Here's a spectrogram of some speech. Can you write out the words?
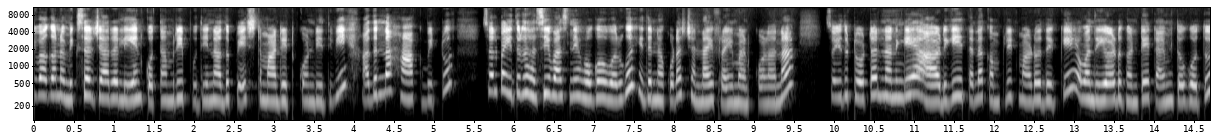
ಇವಾಗ ನಾವು ಮಿಕ್ಸರ್ ಜಾರಲ್ಲಿ ಏನು ಕೊತ್ತಂಬರಿ, ಪುದೀನ ಅದು ಪೇಸ್ಟ್ ಮಾಡಿ ಇಟ್ಕೊಂಡಿದ್ವಿ. ಅದನ್ನು ಹಾಕಿಬಿಟ್ಟು ಸ್ವಲ್ಪ ಇದ್ರದ್ದು ಹಸಿ ವಾಸನೆ ಹೋಗೋವರೆಗೂ ಇದನ್ನು ಕೂಡ ಚೆನ್ನಾಗಿ ಫ್ರೈ ಮಾಡ್ಕೊಳ್ಳೋಣ. ಸೊ ಇದು ಟೋಟಲ್ ನನಗೆ ಆ ಅಡುಗೆ ಇದೆಲ್ಲ ಕಂಪ್ಲೀಟ್ ಮಾಡೋದಕ್ಕೆ ಒಂದು ಎರಡು ಗಂಟೆ ಟೈಮ್ ತೊಗೋತು.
